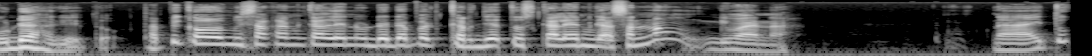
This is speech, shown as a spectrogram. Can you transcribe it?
udah gitu. Tapi kalau misalkan kalian udah dapat kerja terus kalian nggak seneng gimana? Nah, itu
